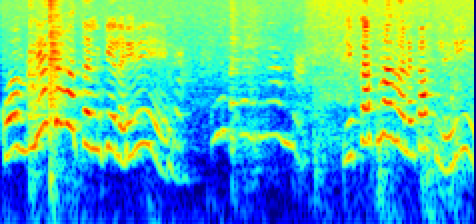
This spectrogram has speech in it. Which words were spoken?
कोंबड्याचं मटन केलंय हे. विकास मामाने कापले हे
